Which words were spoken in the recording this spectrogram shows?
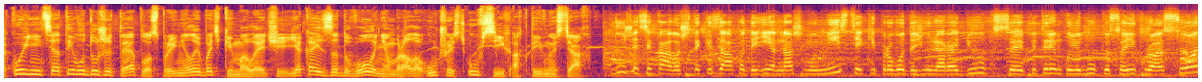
Таку ініціативу дуже тепло сприйняли батьки малечі, яка із задоволенням брала участь у всіх активностях. Дуже цікаво, що такі заходи є в нашому місті, які проводить Юля Радюк з підтримкою Лукуса і Круасон.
